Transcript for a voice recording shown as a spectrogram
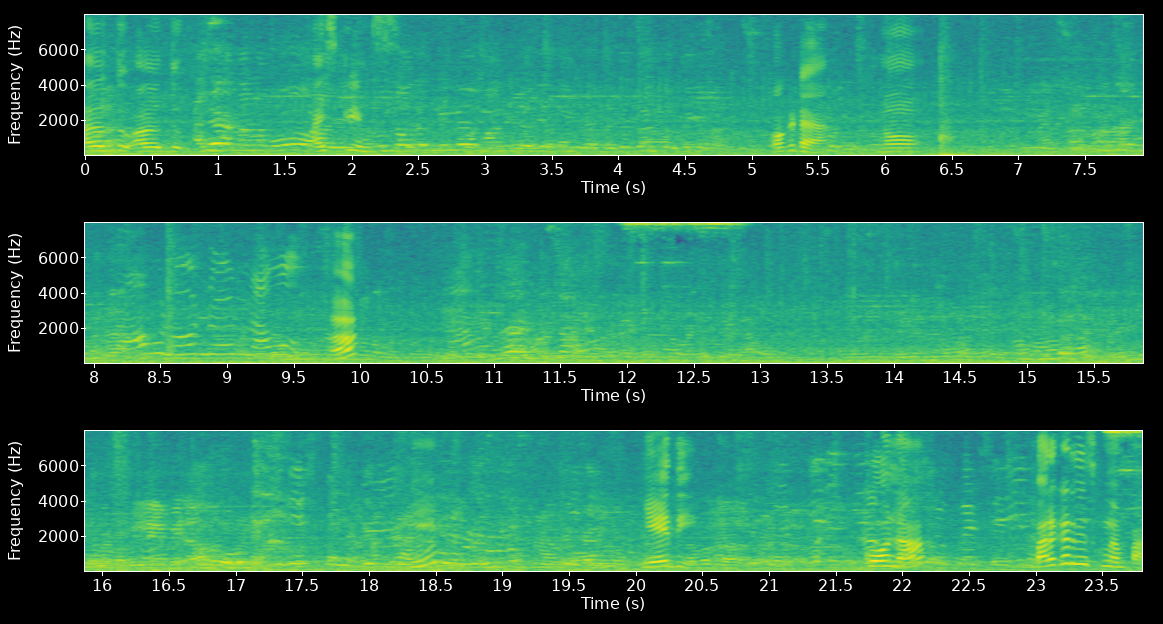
అదొద్దు అదొద్దు ఐస్ క్రీమ్స్ ఒకటా? నో? మ్మ్? ఏది? కోనా? బర్గర్ తీసుకున్నాంపా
